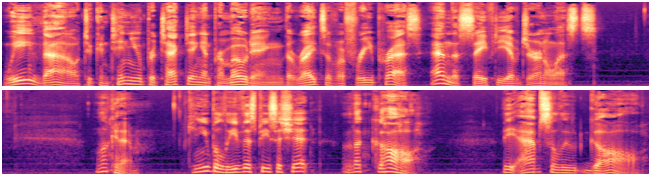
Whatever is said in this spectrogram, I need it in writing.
we vow to continue protecting and promoting the rights of a free press and the safety of journalists. Look at him. Can you believe this piece of shit? The gall. The absolute gall.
